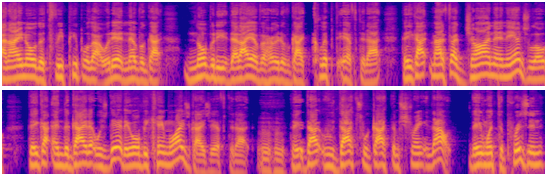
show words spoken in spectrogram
and I know the three people that were there never got nobody that I ever heard of got clipped after that. They got matter of fact, John and Angelo, they got and the guy that was there, they all became wise guys after that. Mm-hmm. They that that's what got them straightened out. They went to prison.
